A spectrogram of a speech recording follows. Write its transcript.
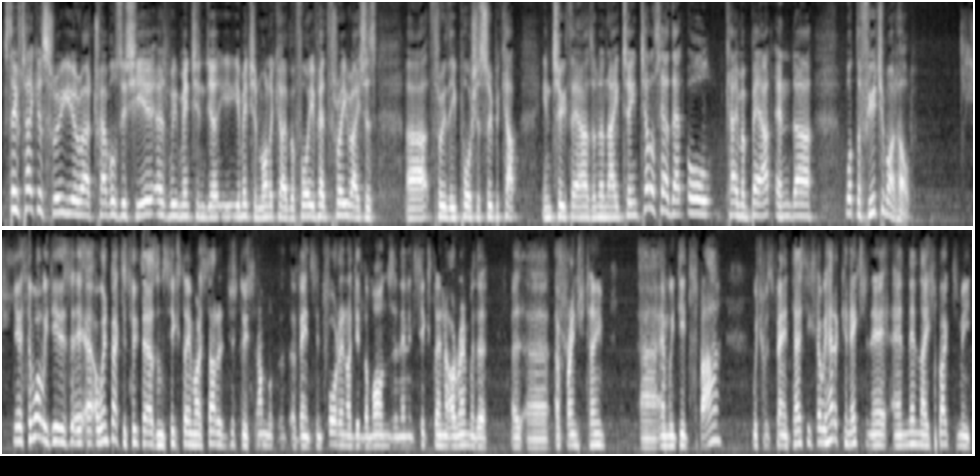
Steve, take us through your uh, travels this year. As we mentioned, uh, you mentioned Monaco before. You've had three races uh, through the Porsche Super Cup in 2018. Tell us how that all came about and uh, what the future might hold. Yeah, so what we did is uh, I went back to 2016 where I started to just do some events. In 14 I did Le Mans and then in 16 I ran with a, a, a, a French team, uh, and we did Spa, which was fantastic. So we had a connection there, and then they spoke to me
